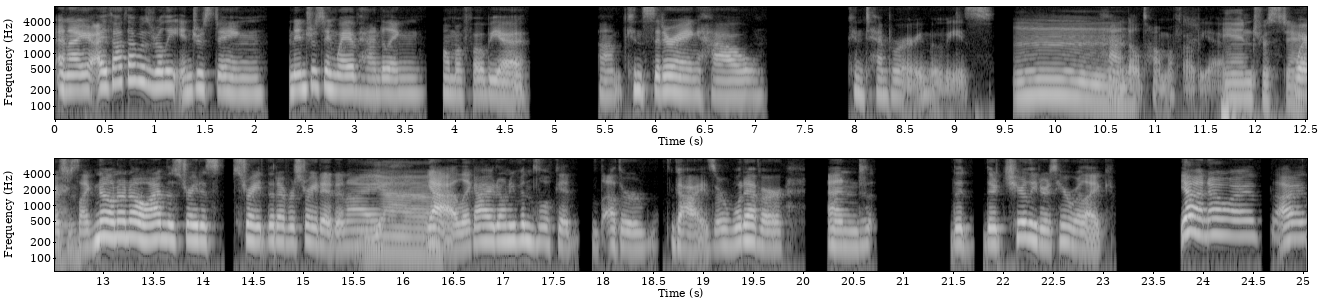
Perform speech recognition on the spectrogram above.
and i i thought that was really interesting an interesting way of handling homophobia um considering how contemporary movies Mm. handled homophobia Interesting. where it's just like no no no i'm the straightest straight that ever straighted and i yeah. yeah like i don't even look at other guys or whatever and the the cheerleaders here were like yeah no i i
